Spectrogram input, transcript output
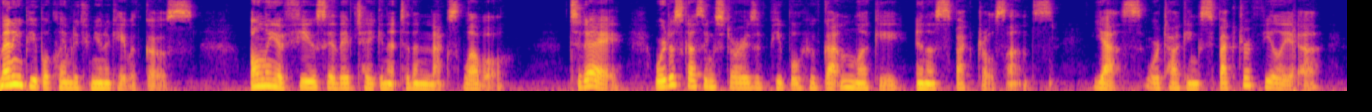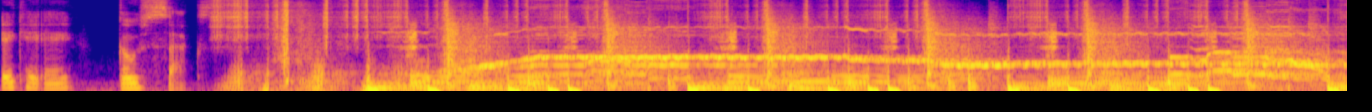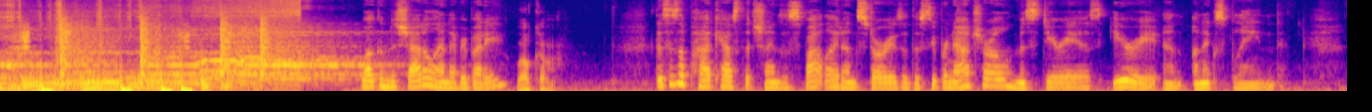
Many people claim to communicate with ghosts. Only a few say they've taken it to the next level. Today, we're discussing stories of people who've gotten lucky in a spectral sense. Yes, we're talking spectrophilia, aka ghost sex. Welcome to Shadowland, everybody. Welcome. This is a podcast that shines a spotlight on stories of the supernatural, mysterious, eerie, and unexplained.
